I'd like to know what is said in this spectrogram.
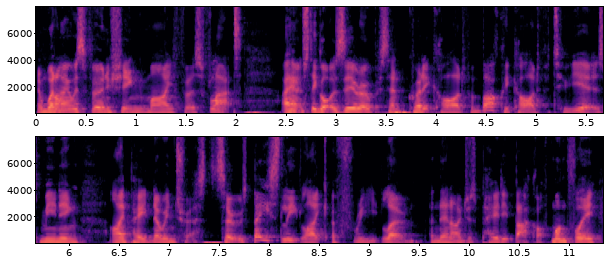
And when I was furnishing my first flat, I actually got a 0% credit card from Barclaycard for two years, meaning I paid no interest. So it was basically like a free loan. And then I just paid it back off monthly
